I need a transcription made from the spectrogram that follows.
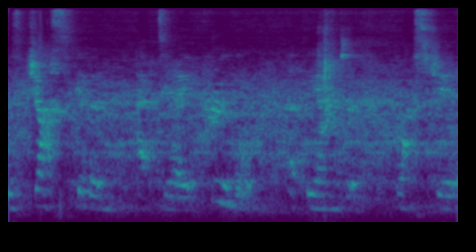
was just given FDA approval at the end of last year.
